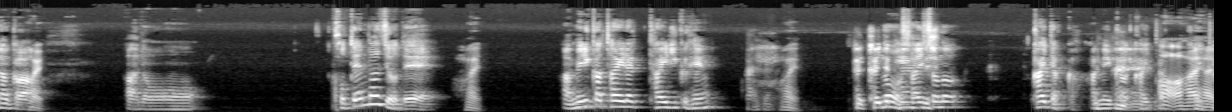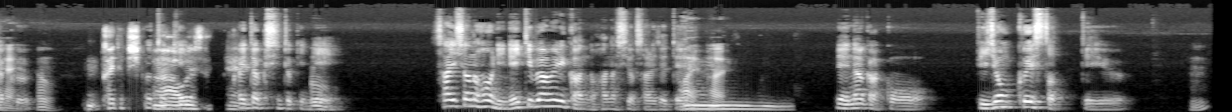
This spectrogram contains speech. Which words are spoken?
なんか、はい。あのー古典ラジオで、はい。アメリカ大陸大陸編？はい。の最初の、開拓か。アメリカ開拓。あ、はい、はい、はい。開拓。開拓しの時開拓史の時に、最初の方にネイティブアメリカンの話をされてて、はいはい。うんで、なんかこう、ビジョンクエストっていうん、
